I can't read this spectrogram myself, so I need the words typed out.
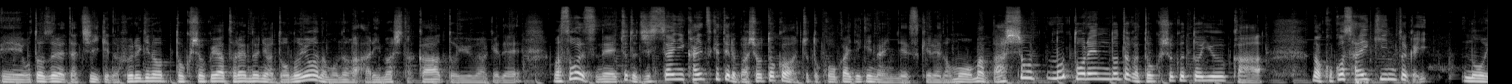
えー、訪れた地域の古着の特色やトレンドにはどのようなものがありましたかというわけで、まあ、そうですね、ちょっと実際に買い付けてる場所とかはちょっと公開できないんですけれども、まあ、場所のトレンドとか特色というか、まあ、ここ最近というかの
